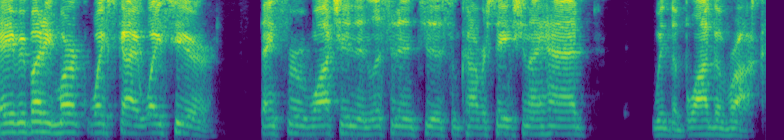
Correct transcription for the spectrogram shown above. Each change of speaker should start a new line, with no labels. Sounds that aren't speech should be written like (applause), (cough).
Hey, everybody, Mark Weiss Weiss here. Thanks for watching and listening to some conversation I had with the blog of rock.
